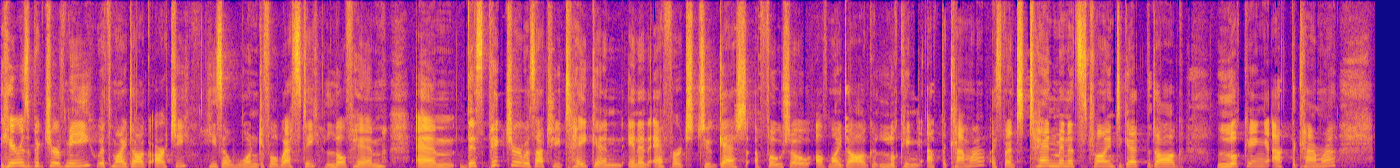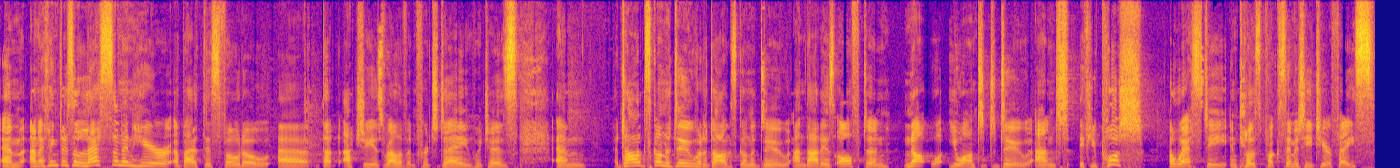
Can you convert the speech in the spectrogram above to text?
here is a picture of me with my dog Archie. He's a wonderful Westie, love him. Um, this picture was actually taken in an effort to get a photo of my dog looking at the camera. I spent 10 minutes trying to get the dog looking at the camera. Um, and I think there's a lesson in here about this photo uh, that actually is relevant for today, which is um, a dog's going to do what a dog's going to do, and that is often not what you want it to do. And if you put a Westie in close proximity to your face,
